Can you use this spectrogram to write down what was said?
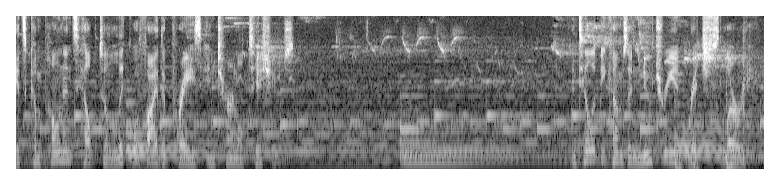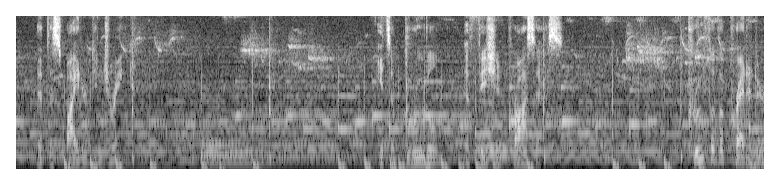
Its components help to liquefy the prey's internal tissues until it becomes a nutrient-rich slurry that the spider can drink. It's a brutal, efficient process. Proof of a predator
